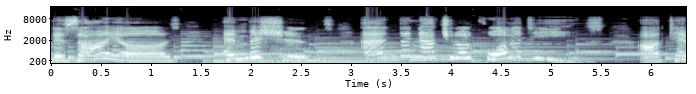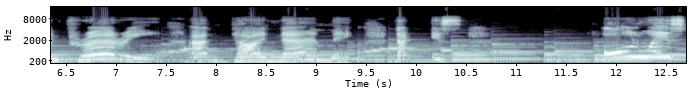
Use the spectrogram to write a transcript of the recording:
desires, ambitions, and the natural qualities are temporary and dynamic, that is always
